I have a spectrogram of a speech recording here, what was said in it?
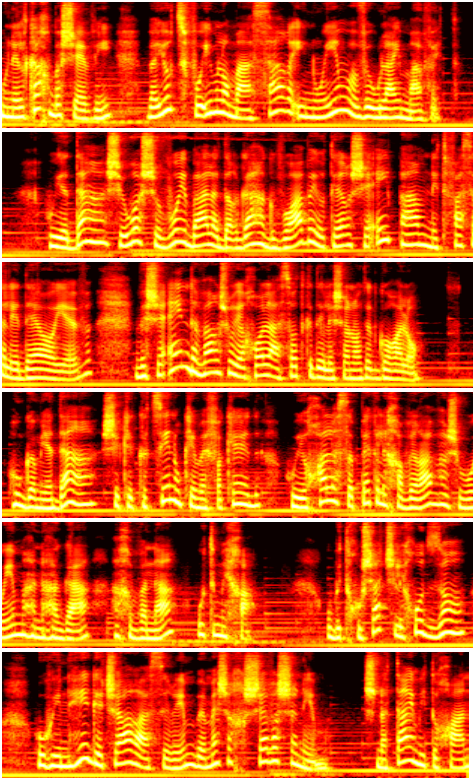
הוא נלקח בשבי, והיו צפויים לו מאסר, עינויים ואולי מוות. הוא ידע שהוא השבוי בעל הדרגה הגבוהה ביותר שאי פעם נתפס על ידי האויב, ושאין דבר שהוא יכול לעשות כדי לשנות את גורלו. הוא גם ידע שכקצין וכמפקד, הוא יוכל לספק לחבריו השבויים הנהגה, הכוונה ותמיכה. ובתחושת שליחות זו, הוא הנהיג את שאר האסירים במשך שבע שנים, שנתיים מתוכן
